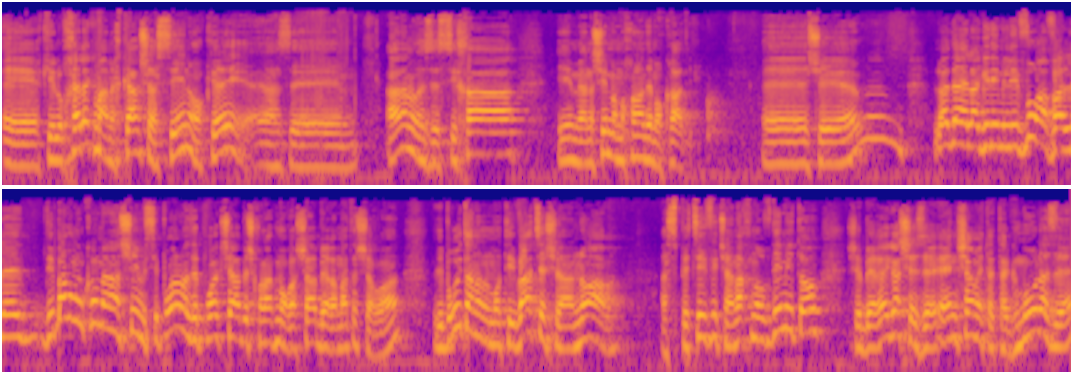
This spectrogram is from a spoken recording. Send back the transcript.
Uh, כאילו חלק מהמחקר שעשינו, אוקיי? אז uh, היה לנו איזו שיחה עם אנשים במכון הדמוקרטי. uh, שלא יודע להגיד אם ליוו, אבל uh, דיברנו עם כל מיני אנשים, וסיפרו לנו איזה פרויקט שהיה בשכונת מורשה ברמת השרון. דיברו איתנו על מוטיבציה של הנוער הספציפית שאנחנו עובדים איתו, שברגע שאין שם את התגמול הזה,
